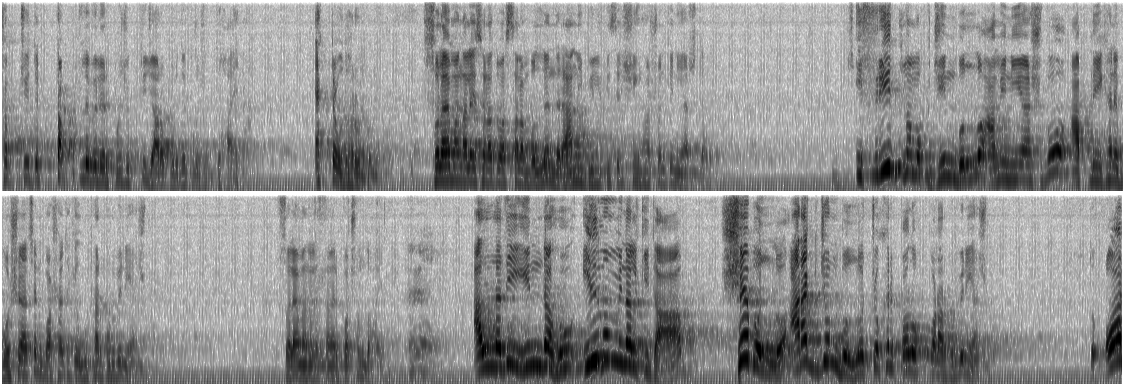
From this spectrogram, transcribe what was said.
সবচেয়ে টপ লেভেলের প্রযুক্তি, যার উপর দিয়ে প্রযুক্তি হয় না। একটা উদাহরণ বলি। সোলাইমান আলাই সাল্লাতাম বললেন, রানী বিলকিসের সিংহাসনকে নিয়ে আসতে হবে। ইফরিত নামক জিন বলল, আমি নিয়ে আসব, আপনি এখানে বসে আছেন, বসা থেকে উঠার পূর্বে নিয়ে আসব। সোলাইমান আল ইসলামের পছন্দ হয় আল্লাদি ইন্দাহু ইলমুম মিনাল কিতাব, সে বলল, আরেকজন বলল, চোখের পলক পড়ার পূর্বে নিয়ে আসব। তো ওর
